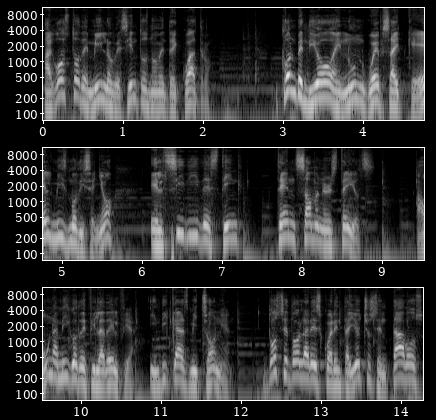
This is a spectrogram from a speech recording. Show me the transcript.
agosto de 1994. Kohn vendió en un website que él mismo diseñó el CD de Sting Ten Summoner's Tales a un amigo de Filadelfia, indica Smithsonian, 12 dólares 48 centavos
